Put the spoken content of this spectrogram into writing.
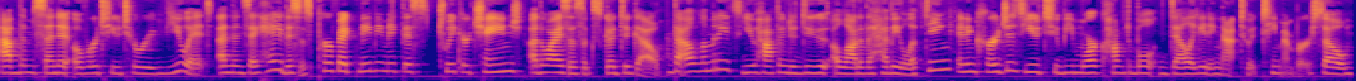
have them send it over to you to review it and then say, hey, this is perfect. Maybe make this tweak or change. Otherwise, this looks good to go. That eliminates you having to do a lot of the heavy lifting and encourages you to be more comfortable delegating that to a team member. So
